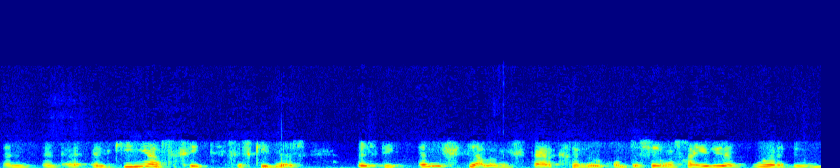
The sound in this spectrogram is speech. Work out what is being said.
in in in Kenia se geskiedenis is die instelling sterk genoeg om te sê ons gaan hierdie ding oordoen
